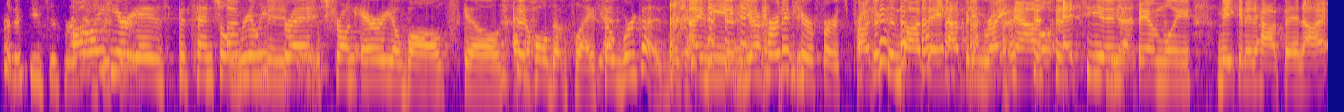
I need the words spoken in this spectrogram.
for the future for All him. I hear sure. is potential Amazing. really strong, strong aerial ball skills and hold up play. yes. So we're good. We're good. I mean, you heard it here first. Project Mbappe happening right now. Etienne yes. family making it happen. I,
